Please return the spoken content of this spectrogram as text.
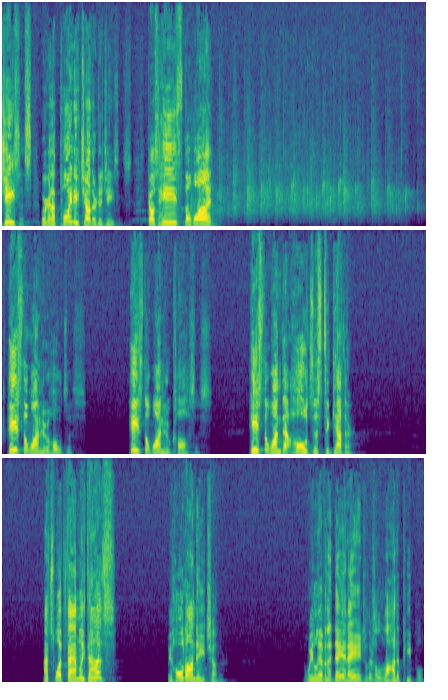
Jesus. We're going to point each other to Jesus because He's the one. He's the one who holds us. He's the one who calls us. He's the one that holds us together. That's what family does. We hold on to each other. We live in a day and age where there's a lot of people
